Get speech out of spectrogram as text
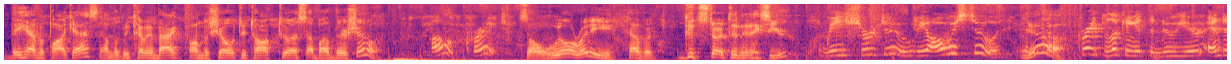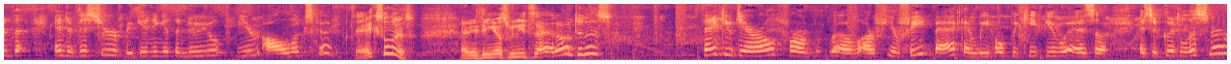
they have a podcast, and they'll be coming back on the show to talk to us about their show. Oh, great. So we already have a good start to the next year. We sure do. We always do. It's Yeah. Great looking at the new year, end of the end of this year, beginning of the new year, all looks good. Excellent. Anything else we need to add on to this? Thank you, Daryl, for uh, our, your feedback, and we hope we keep you as a as a good listener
